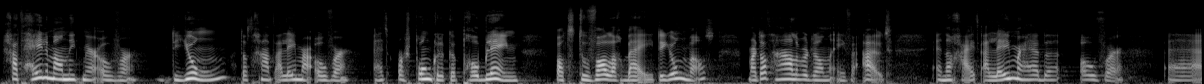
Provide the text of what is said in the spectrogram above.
gaat helemaal niet meer over de jong. Dat gaat alleen maar over het oorspronkelijke probleem, wat toevallig bij de jong was. Maar dat halen we dan even uit. En dan ga je het alleen maar hebben over uh,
